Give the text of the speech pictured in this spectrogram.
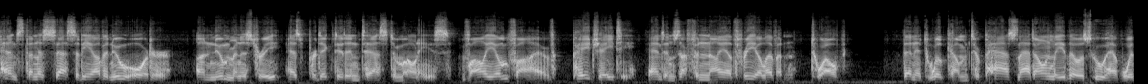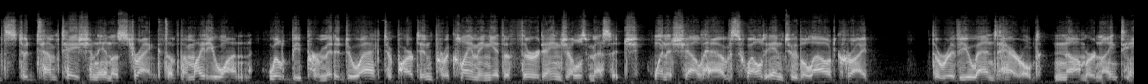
Hence the necessity of a new order, a new ministry, as predicted in Testimonies, Volume 5, page 80, and in Zephaniah 3:11, 12 then it will come to pass that only those who have withstood temptation in the strength of the Mighty One will be permitted to act a part in proclaiming it the third angel's message, when it shall have swelled into the loud cry. The Review and Herald, number 19,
